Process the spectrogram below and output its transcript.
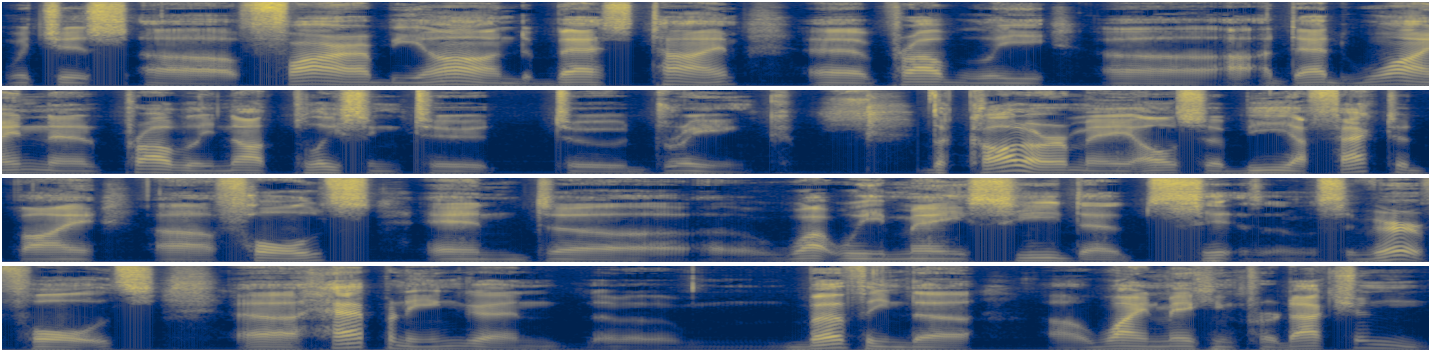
which is uh, far beyond the best time, uh, probably uh, a dead wine, and probably not pleasing to to drink. The color may also be affected by uh, faults and uh, what we may see that se severe faults uh, happening and uh, both in the uh, winemaking production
